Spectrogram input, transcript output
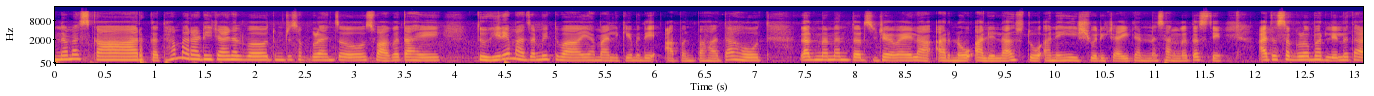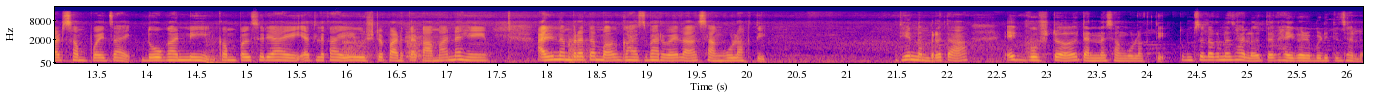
नमस्कार कथा मराठी चॅनलवर तुमचं सगळ्यांचं स्वागत आहे. तुही रे माझा मितवा या मालिकेमध्ये आपण पाहत आहोत. लग्नानंतर जेवायला अर्णव आलेला असतो आणि ईश्वरीची आई त्यांना सांगत असते आता सगळं भरलेलं ताट संपवायचं आहे. दोघांनीही कंपल्सरी आहे यातलं काही गोष्ट पाडता कामा नये. आणि नम्रता मग घास भरवायला सांगू लागते. हे नम्रता एक गोष्ट त्यांना सांगू लागते. तुमचं लग्न झालं तर काही गडबडीत झालं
